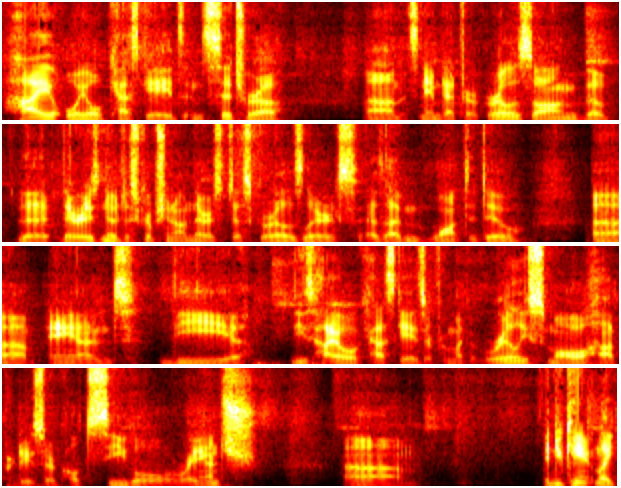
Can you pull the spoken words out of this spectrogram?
high oil cascades and Citra. Um, it's named after a Gorillaz song. The the there is no description on there. It's just Gorillaz lyrics, as I want to do. Um, and the these high oil cascades are from like a really small hop producer called Seagull Ranch and you can't like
